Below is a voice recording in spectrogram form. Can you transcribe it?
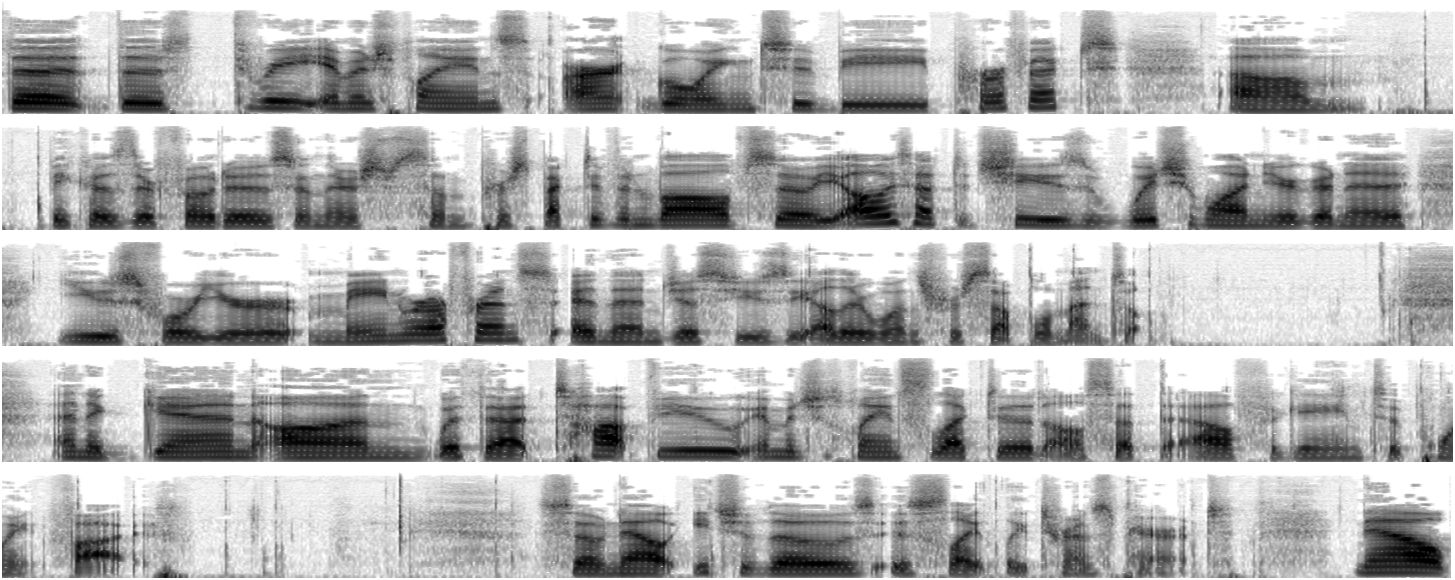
the the three image planes aren't going to be perfect um, because they're photos and there's some perspective involved. So you always have to choose which one you're going to use for your main reference and then just use the other ones for supplemental. And again, on with that top view image plane selected, I'll set the alpha gain to 0.5. So now each of those is slightly transparent. Now,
